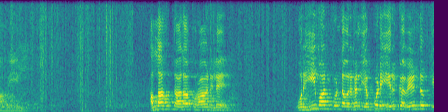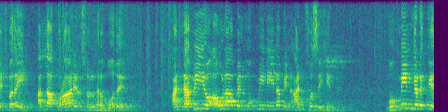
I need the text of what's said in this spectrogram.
ஆமீன். அல்லாஹு தாலா குரானிலே ஒரு ஈமான் கொண்டவர்கள் எப்படி இருக்க வேண்டும் என்பதை அல்லாஹ் குரானில் சொல்கிற போது அந்நபியோ அவுலா பில் முக்மினீன மின் அன்ஃபுசிஹிம். முக்மீன்களுக்கு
